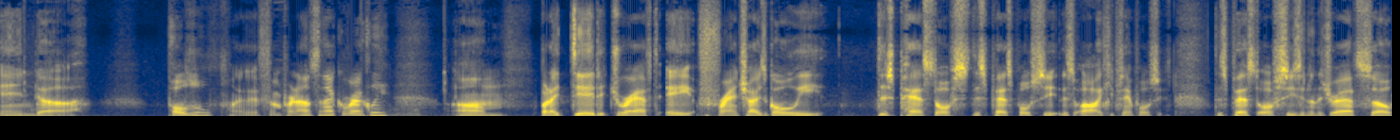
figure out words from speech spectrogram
and uh, Pozzel, if I'm pronouncing that correctly. Um, but I did draft a franchise goalie this past off this past postseason. This oh I keep saying postseason. This past off season in the draft. So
